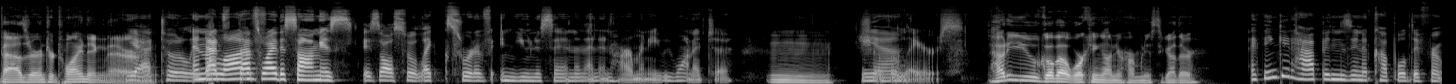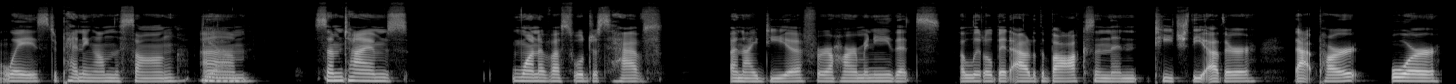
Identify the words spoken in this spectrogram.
paths are intertwining there Yeah, totally. And a that's lot that's of- why the song is is also like sort of in unison and then in harmony. We wanted to show Yeah. the layers. how do you go about working on your harmonies together I think it happens in a couple different ways depending on the song. Um, sometimes one of us will just have an idea for a harmony that's a little bit out of the box and then teach the other that part. Or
